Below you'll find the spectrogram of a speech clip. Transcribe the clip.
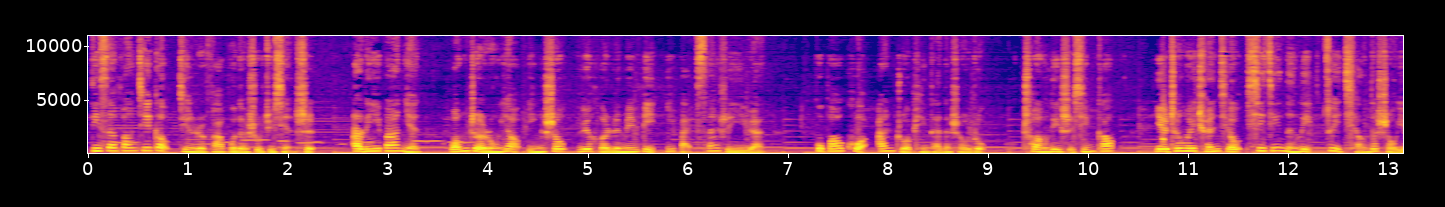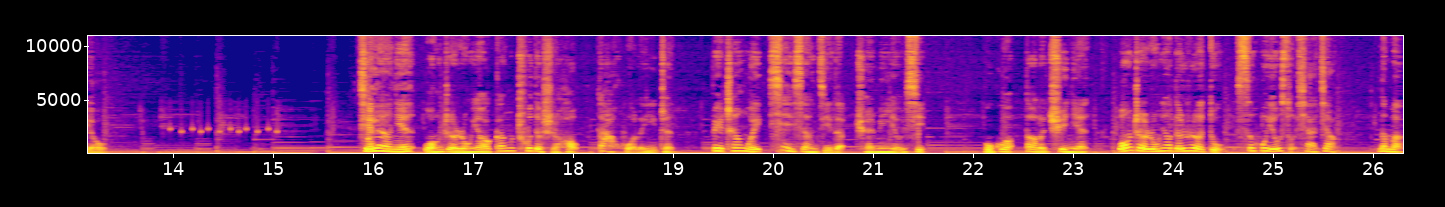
第三方机构近日发布的数据显示，二零一八年《王者荣耀》营收约合人民币一百三十亿元，不包括安卓平台的收入，创历史新高，也成为全球吸金能力最强的手游。前两年《王者荣耀》刚出的时候大火了一阵，被称为现象级的全民游戏。不过到了去年，《王者荣耀》的热度似乎有所下降，那么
